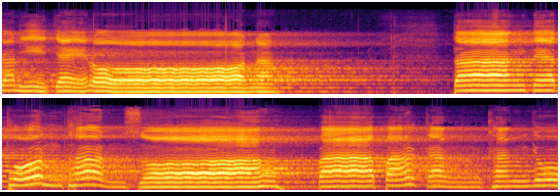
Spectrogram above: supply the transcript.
กันดีใจร้อนนะต่างแต่ทนท่านสอป่าปากังขังอยู่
